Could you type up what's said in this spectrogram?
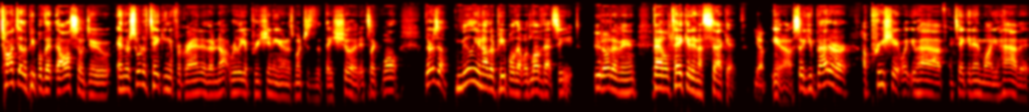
talk to other people that also do, and they're sort of taking it for granted, they're not really appreciating it as much as that they should. It's like, well, there's a million other people that would love that seat. You know what I mean? That'll take it in a second. Yep. You know, so you better appreciate what you have and take it in while you have it.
